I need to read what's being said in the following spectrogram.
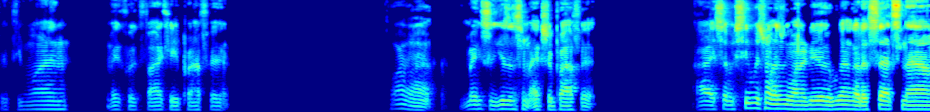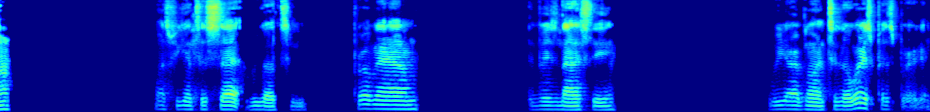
51. Make a quick 5K profit. Why not? Makes it gives us some extra profit. Alright, so we see which ones we want to do. We're gonna go to sets now. Once we get to set, we go to program, division dynasty. We are going to go, where's Pittsburgh? In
